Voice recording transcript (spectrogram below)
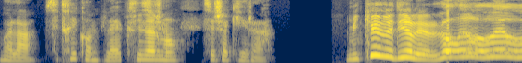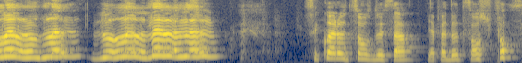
Voilà, c'est très complexe. c'est Finalement. Sha- C'est Shakira. Mais que veut dire le... C'est quoi l'autre sens de ça Il a pas d'autre sens, je pense.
